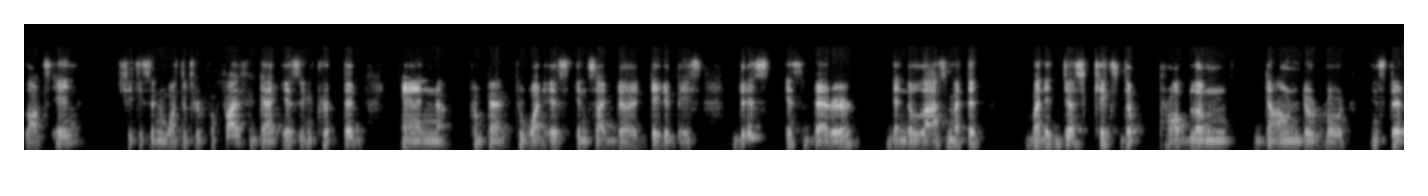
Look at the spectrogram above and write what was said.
logs in, she keys in 12345 that is encrypted and compared to what is inside the database. This is better than the last method, but it just kicks the problem down the road. Instead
